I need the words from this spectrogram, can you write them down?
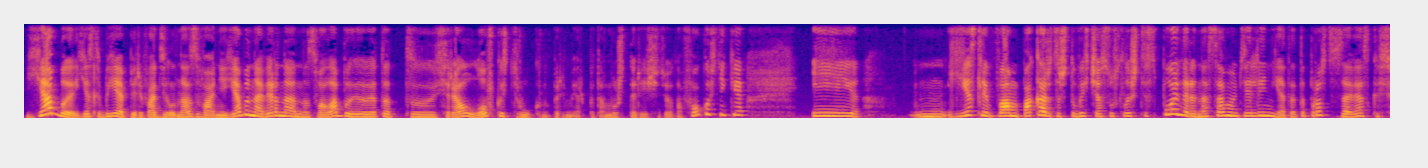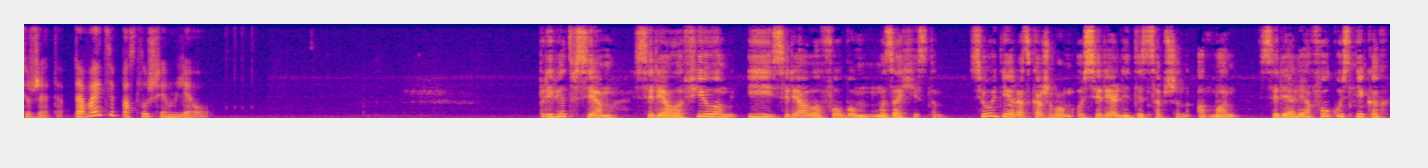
Я бы, если бы я переводила название, я бы, наверное, назвала бы этот э, сериал «Ловкость рук», например, потому что речь идет о фокуснике. И если вам покажется, что вы сейчас услышите спойлеры, на самом деле нет, это просто завязка сюжета. Давайте послушаем Лео. Привет всем сериалофилам и сериалофобам-мазохистам. Сегодня я расскажу вам о сериале Deception – Обман, сериале о фокусниках,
